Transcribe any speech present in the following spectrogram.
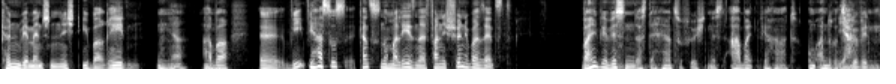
können wir Menschen nicht überreden. Mhm. Ja, aber äh, wie, wie hast du es, kannst du es nochmal lesen? Das fand ich schön übersetzt. Weil wir wissen, dass der Herr zu fürchten ist, arbeiten wir hart, um andere Ja. zu gewinnen.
